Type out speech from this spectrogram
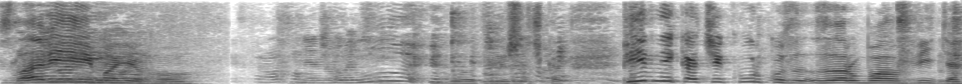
Славімо його. От Юшечка. Півника чи курку з- зарубав Вітя?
